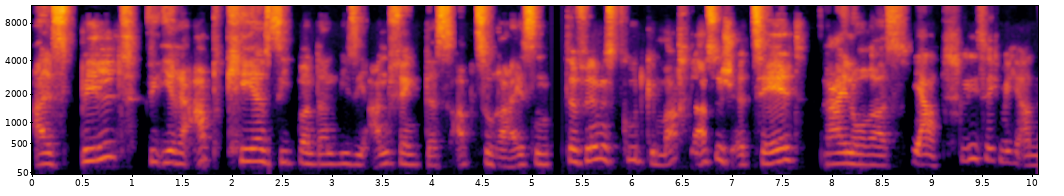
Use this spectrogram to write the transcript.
als Bild für ihre Abkehr sieht man dann, wie sie anfängt, das abzureißen. Der Film ist gut gemacht, klassisch erzählt, Drei Loras. Ja, schließe ich mich an.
